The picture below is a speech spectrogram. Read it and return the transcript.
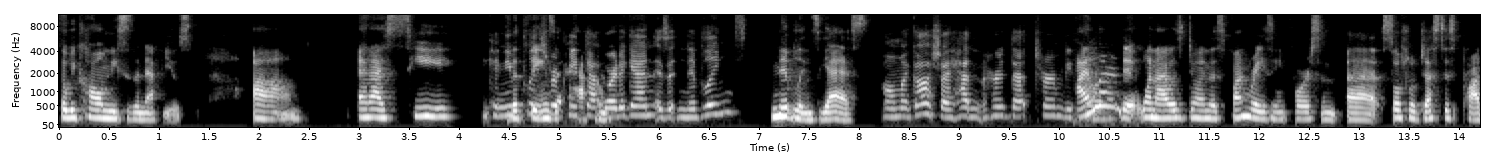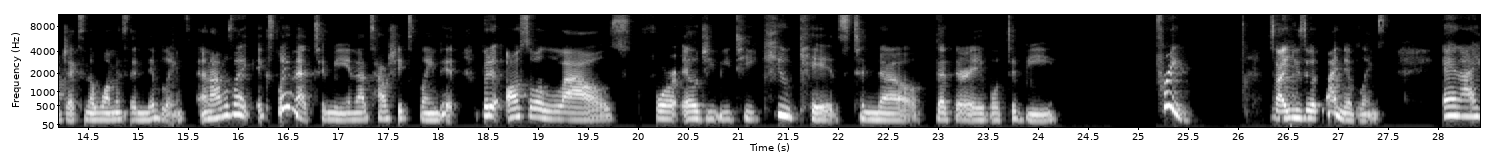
So we call them nieces and nephews. Um, and I see Can you please things that repeat that word again? Is it nibblings? nibblings, yes. Oh my gosh, I hadn't heard that term before. I learned it when I was doing this fundraising for some uh, social justice projects, and the woman said nibblings. And I was like, explain that to me. And that's how she explained it. But it also allows for LGBTQ kids to know that they're able to be free. So I Mhm. use it with my nibblings. And I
